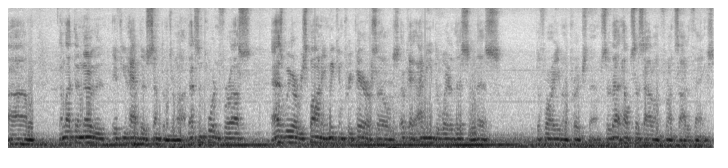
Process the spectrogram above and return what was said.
um, and let them know that if you have those symptoms or not. That's important for us. As we are responding, we can prepare ourselves, okay, I need to wear this and this before I even approach them. So that helps us out on the front side of things.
